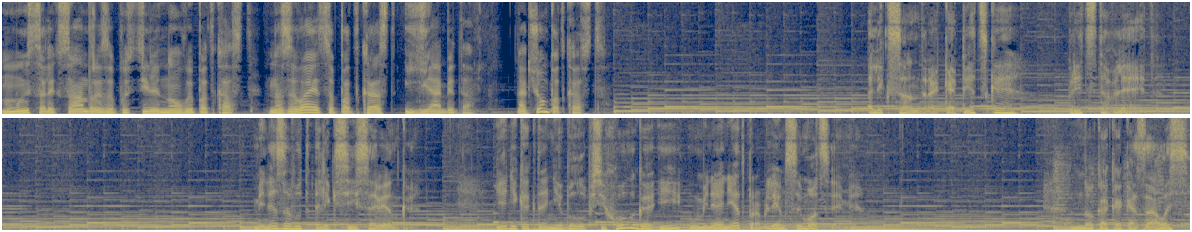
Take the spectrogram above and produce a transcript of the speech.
Мы с Александрой запустили новый подкаст. Называется подкаст «Ябеда». О чем подкаст? Александра Капецкая представляет. Меня зовут Алексей Савенко. Я никогда не был у психолога, и у меня нет проблем с эмоциями. Но, как оказалось,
